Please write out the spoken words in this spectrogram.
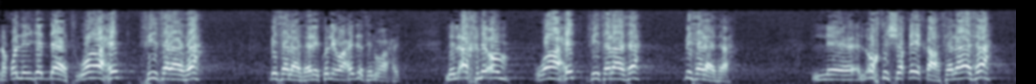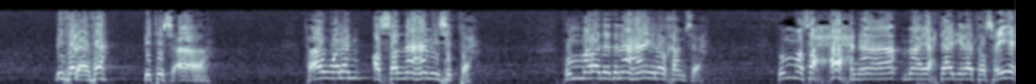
نقول للجدات واحد في ثلاثة بثلاثة لكل واحدة واحد. للأخ لأم واحد في ثلاثة بثلاثة. للأخت الشقيقة ثلاثة بثلاثة بتسعة. فأولا أصلناها من ستة. ثم رددناها إلى الخمسة. ثم صححنا ما يحتاج إلى تصحيح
